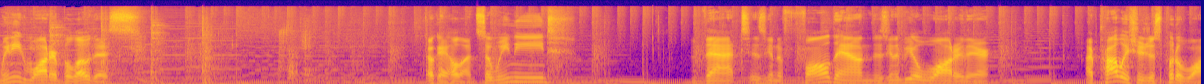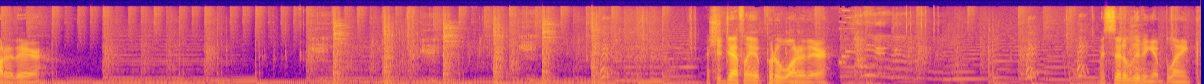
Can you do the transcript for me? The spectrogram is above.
We need water below this. Okay, hold on. So we need that is going to fall down. There's going to be a water there. I probably should just put a water there. I should definitely have put a water there. Instead of leaving it blank.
